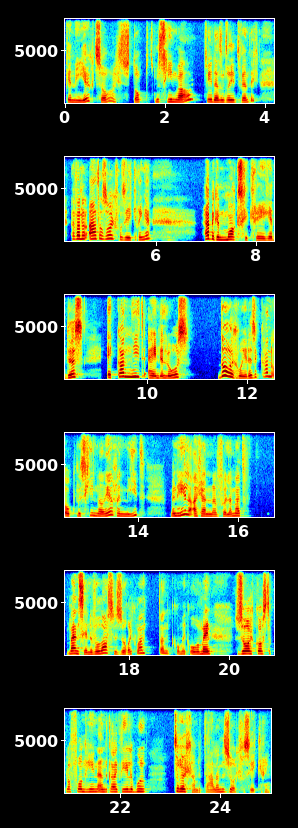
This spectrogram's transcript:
kinder- en jeugdzorg stopt misschien wel, 2023. En van een aantal zorgverzekeringen heb ik een max gekregen. Dus ik kan niet eindeloos doorgroeien. Dus ik kan ook misschien wel helemaal niet mijn hele agenda vullen met mensen in de volwassen zorg. Want dan kom ik over mijn zorgkostenplafond heen en dan kan ik de hele boel terug gaan betalen aan de zorgverzekering.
